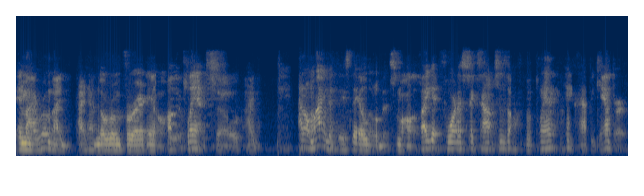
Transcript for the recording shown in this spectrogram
in my room, I'd I'd have no room for you know other plants. So I I don't mind if they stay a little bit small. If I get four to six ounces off of a plant, I'm a happy camper.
